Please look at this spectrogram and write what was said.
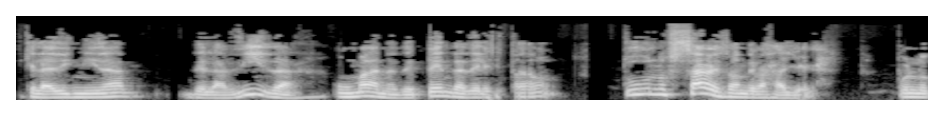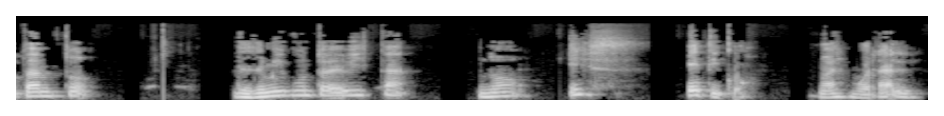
que la dignidad de la vida humana dependa del Estado, tú no sabes dónde vas a llegar. Por lo tanto, desde mi punto de vista, no es ético, no es moral,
